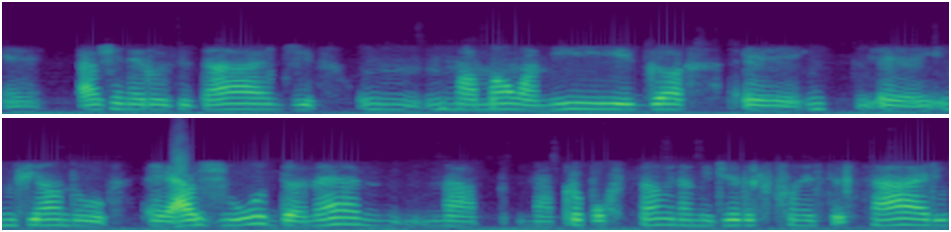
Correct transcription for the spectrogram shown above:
É, a generosidade, um, uma mão amiga, é, é, enviando é, ajuda, né? Na, na proporção e na medida que for necessário.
